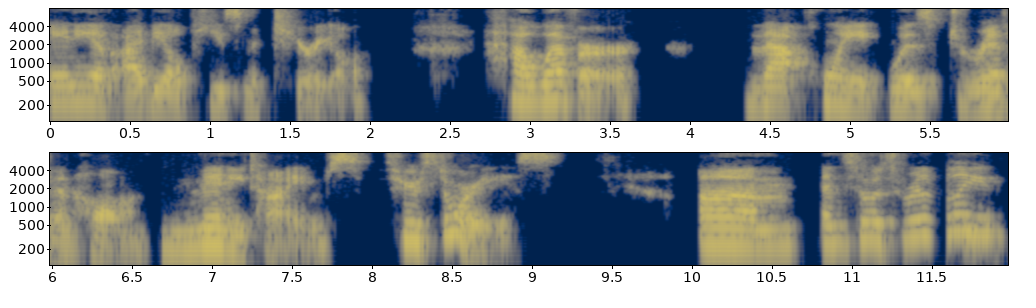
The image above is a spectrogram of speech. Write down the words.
any of IBLP's material. However, that point was driven home many times through stories. Um, and so it's really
